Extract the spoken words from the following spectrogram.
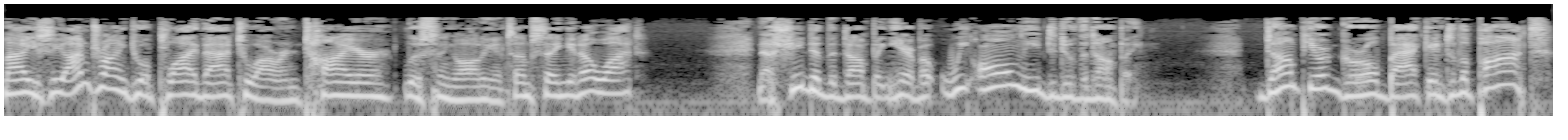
Now, you see, I'm trying to apply that to our entire listening audience. I'm saying, you know what? Now, she did the dumping here, but we all need to do the dumping. Dump your girl back into the pot.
